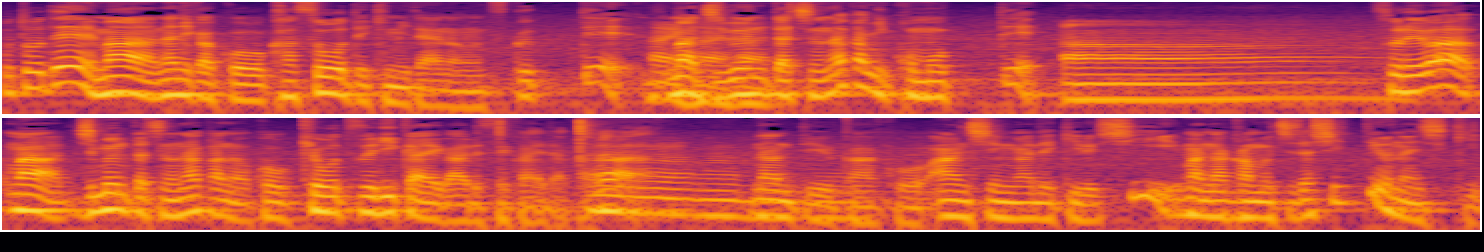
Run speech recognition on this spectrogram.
ことで、まあ、何かこう仮想敵みたいなのを作って、まあ、自分たちの中にこもってあそれは、まあ、自分たちの中のこう共通理解がある世界だから、うなんていうかこう安心ができるし、まあ、仲間内だしっていうような意識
